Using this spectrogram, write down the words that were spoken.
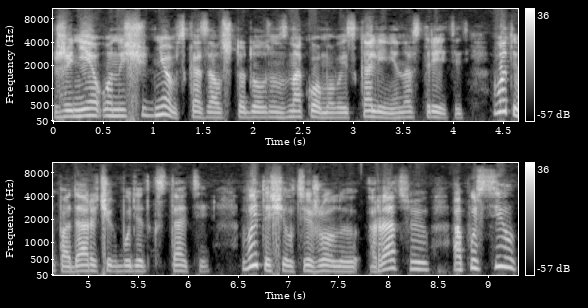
Жене он еще днем сказал, что должен знакомого из Калинина встретить. Вот и подарочек будет кстати. Вытащил тяжелую рацию, опустил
